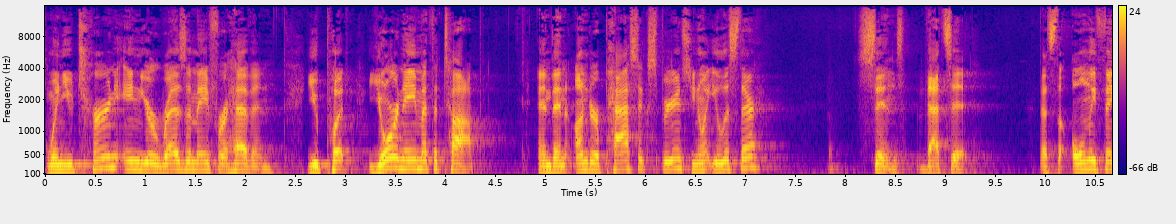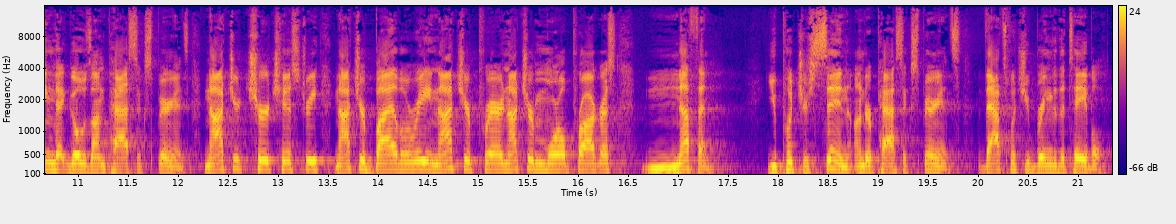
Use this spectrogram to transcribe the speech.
when you turn in your resume for heaven, you put your name at the top, and then under past experience, you know what you list there? Sins. That's it. That's the only thing that goes on past experience. Not your church history, not your Bible reading, not your prayer, not your moral progress, nothing. You put your sin under past experience. That's what you bring to the table.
